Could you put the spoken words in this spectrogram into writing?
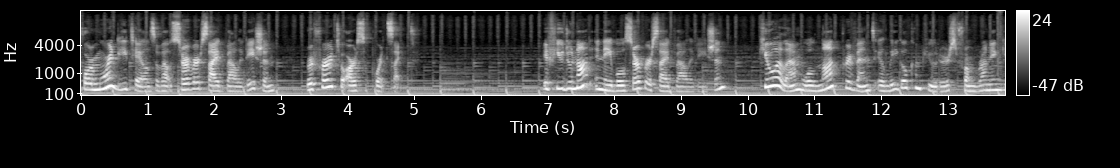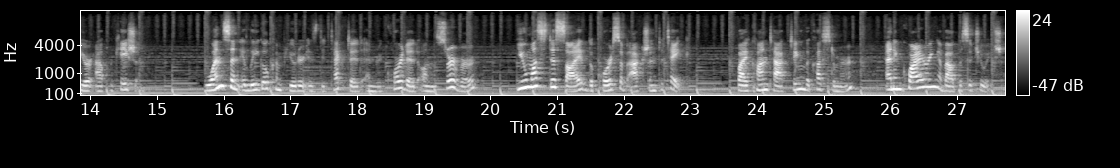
For more details about server-side validation, refer to our support site. If you do not enable server-side validation, QLM will not prevent illegal computers from running your application. Once an illegal computer is detected and recorded on the server, you must decide the course of action to take by contacting the customer and inquiring about the situation.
